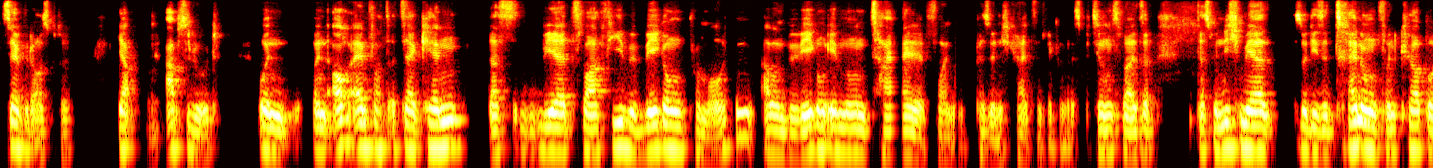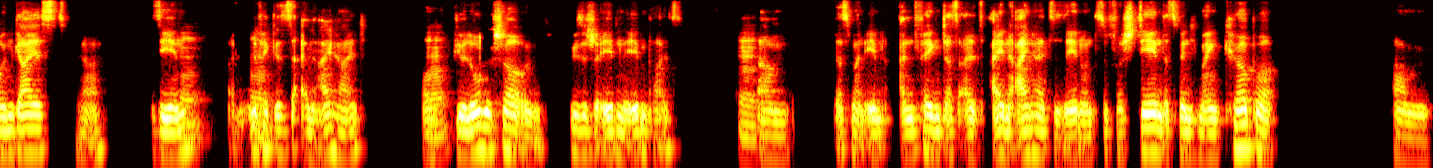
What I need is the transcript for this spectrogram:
Sehr gut ausgedrückt. Ja, absolut. Und, und auch einfach zu erkennen, dass wir zwar viel Bewegung promoten, aber Bewegung eben nur ein Teil von Persönlichkeitsentwicklung ist, beziehungsweise dass wir nicht mehr so diese Trennung von Körper und Geist ja, sehen. Mhm. Weil Im Endeffekt ist es eine Einheit, auf mhm. biologischer und physischer Ebene ebenfalls. Mhm. Ähm, dass man eben anfängt, das als eine Einheit zu sehen und zu verstehen, dass wenn ich meinen Körper ähm,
